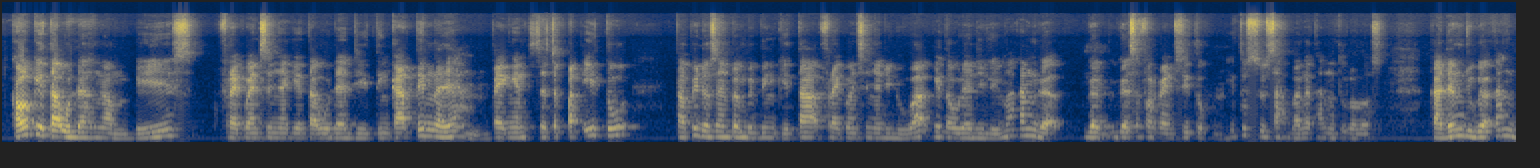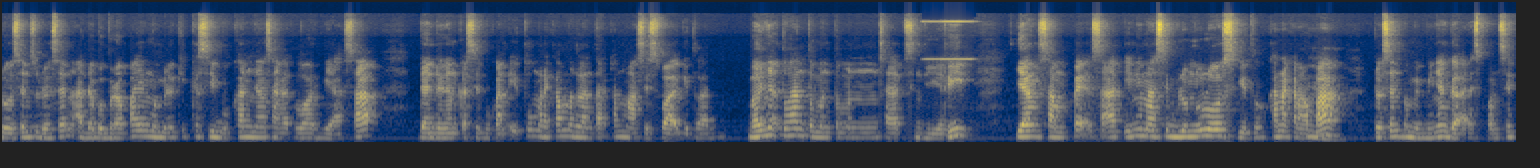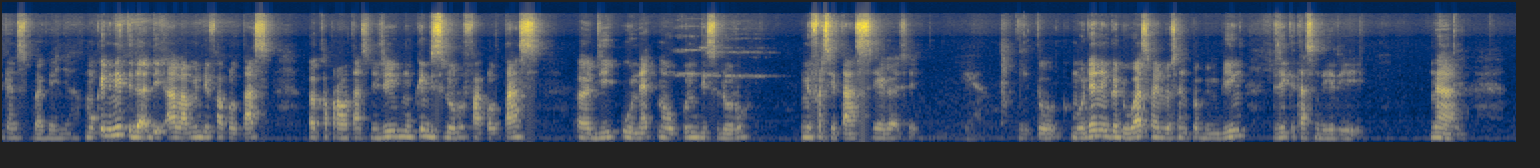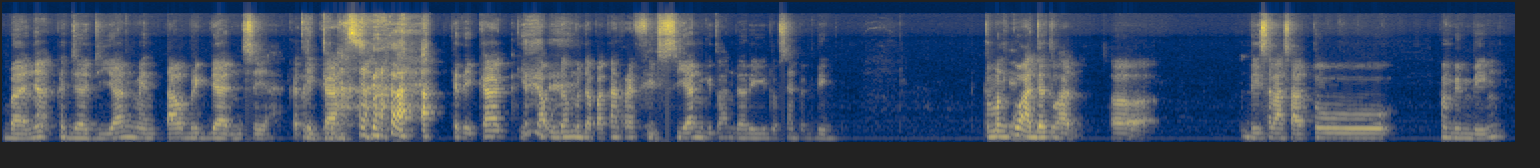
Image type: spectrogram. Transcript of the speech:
Kalau kita udah ngambis, frekuensinya kita udah ditingkatin lah ya, Hmm. pengen secepat itu, tapi dosen pembimbing kita frekuensinya di dua, kita udah di lima kan nggak nggak nggak sefrekuensi tuh. Hmm. Itu susah banget kan untuk lulus. Kadang juga kan dosen-dosen ada beberapa yang memiliki kesibukan yang sangat luar biasa dan dengan kesibukan itu mereka menelantarkan mahasiswa gitu kan. Banyak tuhan teman-teman saya sendiri yang sampai saat ini masih belum lulus gitu. Karena kenapa? Dosen pembimbingnya nggak responsif dan sebagainya. Mungkin ini tidak dialami di fakultas eh, keperawatan sendiri, mungkin di seluruh fakultas eh, di UNED maupun di seluruh universitas ya guys sih. Gitu. Kemudian yang kedua selain dosen pembimbing, diri kita sendiri. Nah, banyak kejadian mental breakdance ya ketika ketika kita udah mendapatkan revisian gitu kan dari dosen pembimbing. Temanku Oke. ada Tuhan eh, di salah satu pembimbing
